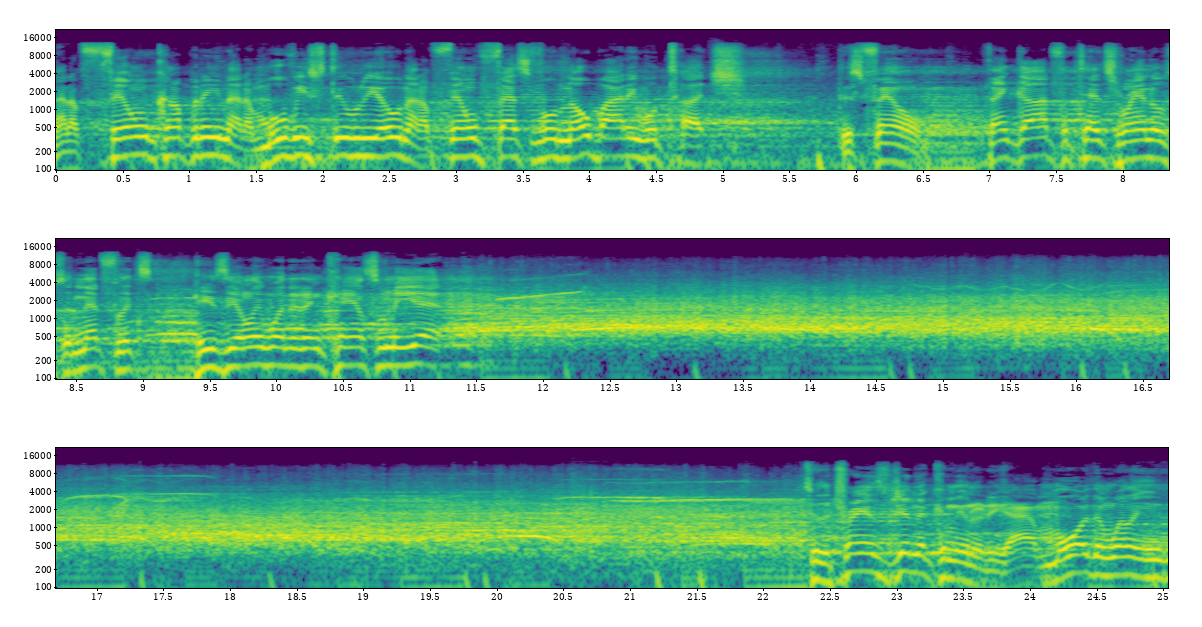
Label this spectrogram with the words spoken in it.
not a film company, not a movie studio, not a film festival, nobody will touch this film. Thank God for Ted Sarandos and Netflix. He's the only one that didn't cancel me yet. To the transgender community, I am more than willing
